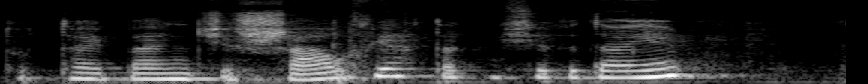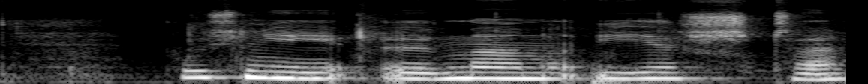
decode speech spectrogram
tutaj będzie szałwia, tak mi się wydaje. Później y, mam jeszcze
